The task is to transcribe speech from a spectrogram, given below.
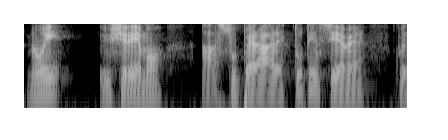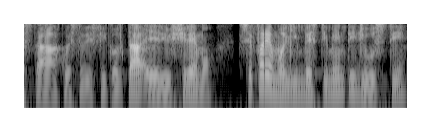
Noi riusciremo a superare tutti insieme questa, questa difficoltà e riusciremo, se faremo gli investimenti giusti,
